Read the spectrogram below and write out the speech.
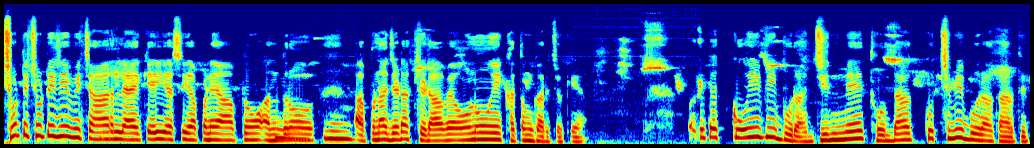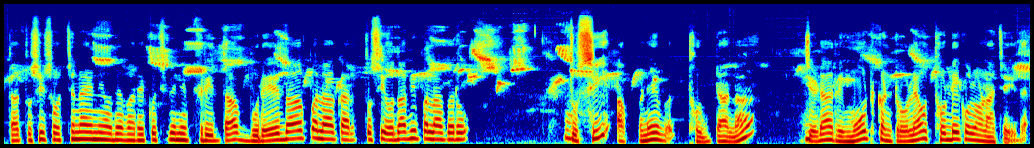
ਛੋਟੇ ਛੋਟੇ ਜਿਹੇ ਵਿਚਾਰ ਲੈ ਕੇ ਹੀ ਅਸੀਂ ਆਪਣੇ ਆਪ ਨੂੰ ਅੰਦਰੋਂ ਹੂੰ। ਆਪਣਾ ਜਿਹੜਾ ਖਿੜਾਵ ਹੈ ਉਹਨੂੰ ਹੀ ਖਤਮ ਕਰ ਚੁੱਕੇ ਆ ਕਿ ਕੋਈ ਵੀ ਬੁਰਾ ਜਿੰਨੇ ਤੁਹਾਡਾ ਕੁਝ ਵੀ ਬੁਰਾ ਕਰ ਦਿੱਤਾ ਤੁਸੀਂ ਸੋਚਣਾ ਹੀ ਨਹੀਂ ਉਹਦੇ ਬਾਰੇ ਕੁਝ ਵੀ ਨਹੀਂ। ਫਰੀਦਾ ਬੁਰੇ ਦਾ ਭਲਾ ਕਰ ਤੁਸੀਂ ਉਹਦਾ ਵੀ ਭਲਾ ਕਰੋ। ਤੁਸੀਂ ਆਪਣੇ ਤੁਹਾਡਾ ਨਾ ਜਿਹੜਾ ਰਿਮੋਟ ਕੰਟਰੋਲ ਹੈ ਉਹ ਤੁਹਾਡੇ ਕੋਲ ਹੋਣਾ ਚਾਹੀਦਾ ਹੈ।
